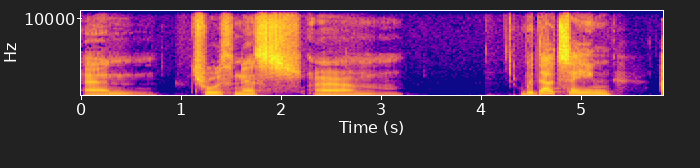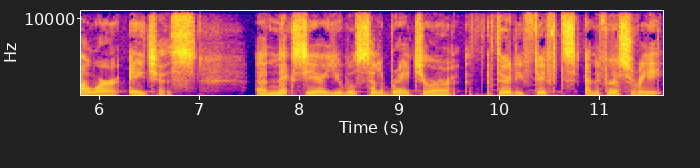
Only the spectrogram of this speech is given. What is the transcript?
and truthness. Um, Without saying our ages. Uh, next year you will celebrate your 35th anniversary.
